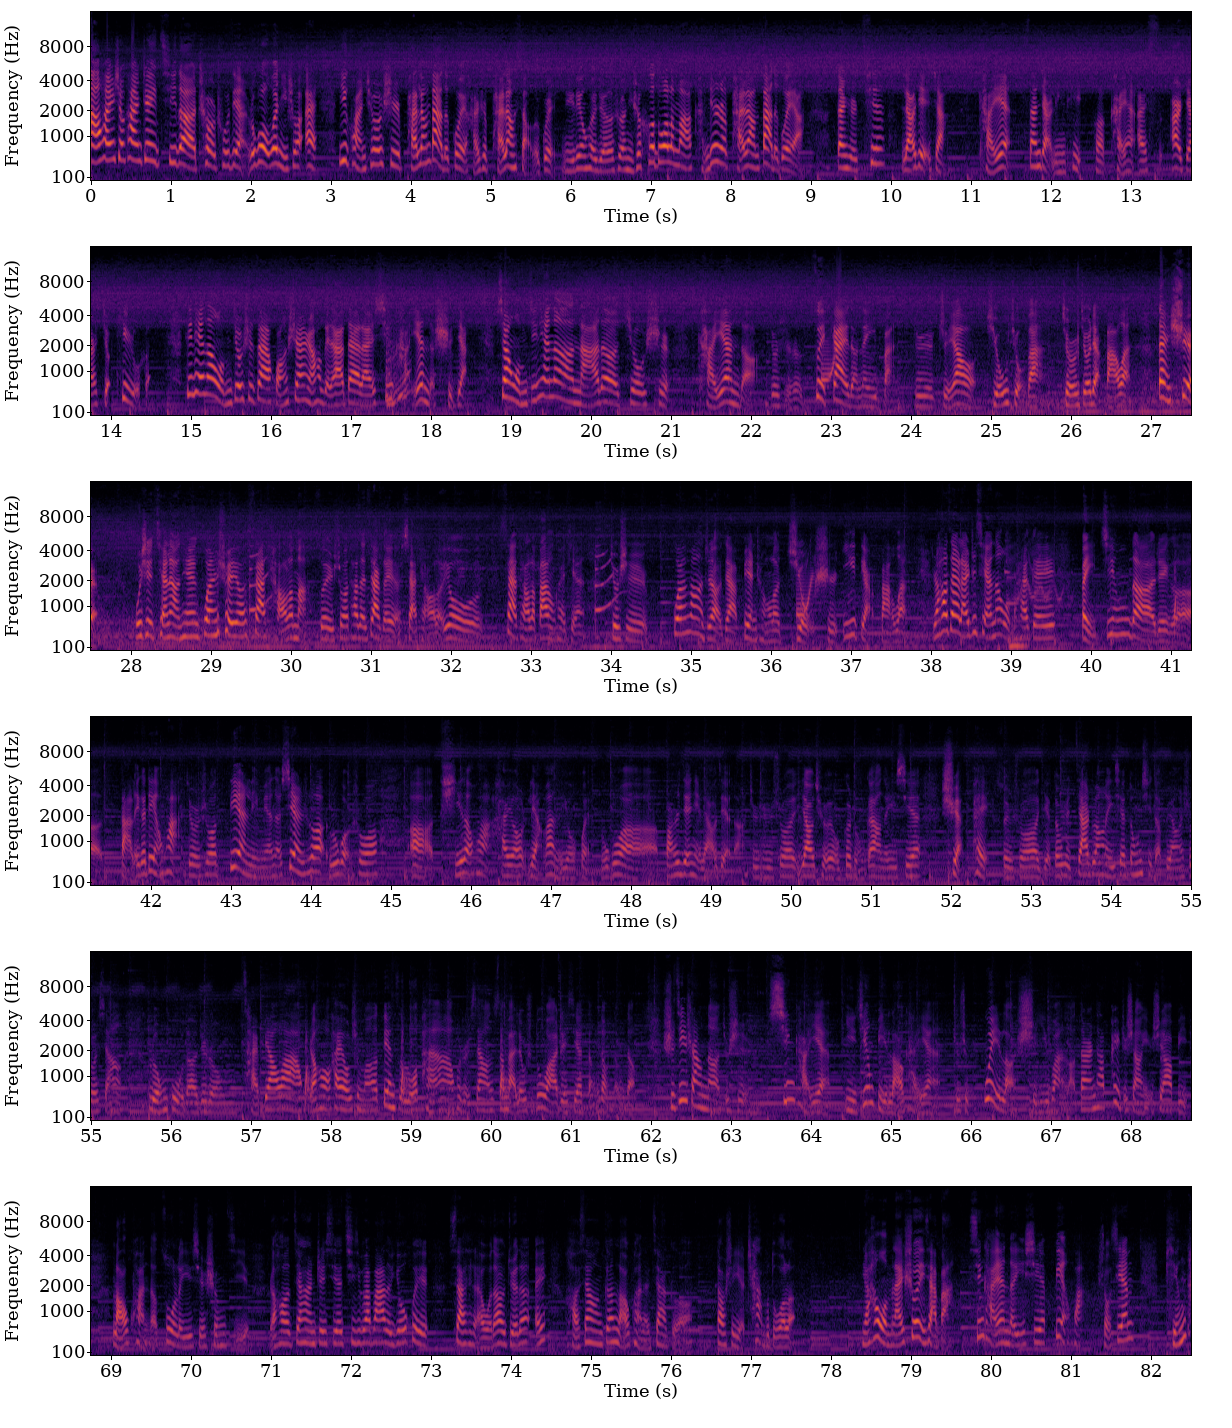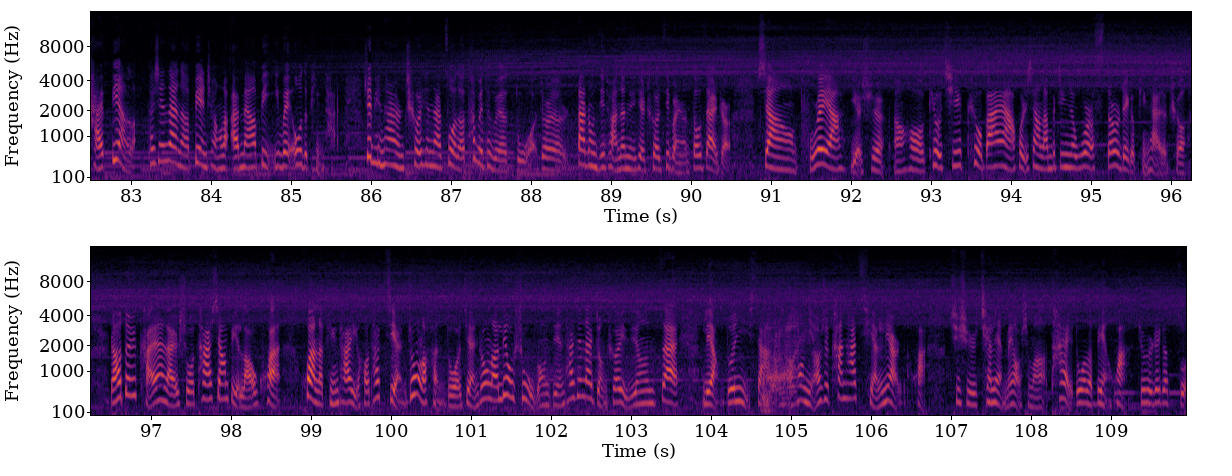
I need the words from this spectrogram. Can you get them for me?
好，欢迎收看这一期的车友初见。如果我问你说，哎，一款车是排量大的贵还是排量小的贵？你一定会觉得说你是喝多了吗？肯定是排量大的贵啊。但是亲了解一下，凯宴 3.0T 和凯宴 S 2.9T 如何？今天呢，我们就是在黄山，然后给大家带来新凯宴的试驾。像我们今天呢拿的就是凯宴的，就是最盖的那一版，就是只要九九万，九十九点八万。但是不是前两天关税又下调了嘛？所以说它的价格也下调了，又下调了八万块钱，就是官方的指导价变成了九十一点八万。然后在来之前呢，我们还给北京的这个打了一个电话，就是说店里面的现车，如果说。呃，提的话还有两万的优惠。不过保时捷你了解的，就是说要求有各种各样的一些选配，所以说也都是加装了一些东西的。比方说像轮毂的这种彩标啊，然后还有什么电子罗盘啊，或者像三百六十度啊这些等等等等。实际上呢，就是新卡宴已经比老卡宴就是贵了十一万了。当然它配置上也是要比老款的做了一些升级，然后加上这些七七八八的优惠下起来，我倒觉得哎，好像。跟老款的价格倒是也差不多了，然后我们来说一下吧，新卡宴的一些变化。首先，平台变了，它现在呢变成了 MLB EVO 的平台。这平台上车现在做的特别特别多，就是大众集团的那些车基本上都在这儿，像途锐呀也是，然后 Q7、Q8 呀，或者像兰博基尼的 Urus 都是这个平台的车。然后对于卡宴来说，它相比老款。换了平台以后，它减重了很多，减重了六十五公斤。它现在整车已经在两吨以下了。然后你要是看它前脸的话，其实前脸没有什么太多的变化，就是这个嘴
